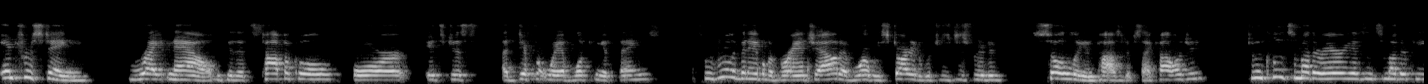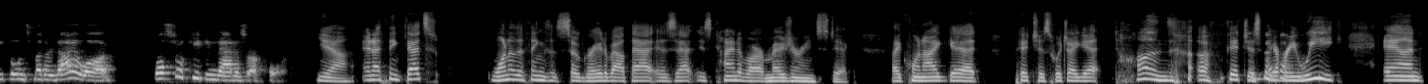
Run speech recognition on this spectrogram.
interesting right now because it's topical or it's just a different way of looking at things? So we've really been able to branch out of where we started, which was just rooted solely in positive psychology, to include some other areas and some other people and some other dialogue while still keeping that as our core. Yeah. And I think that's one of the things that's so great about that is that is kind of our measuring stick. Like when I get pitches, which I get tons of pitches every week, and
